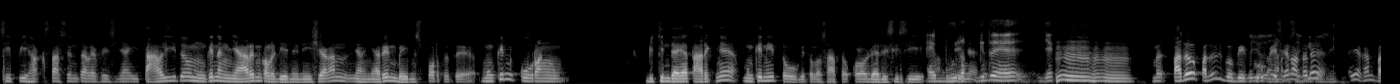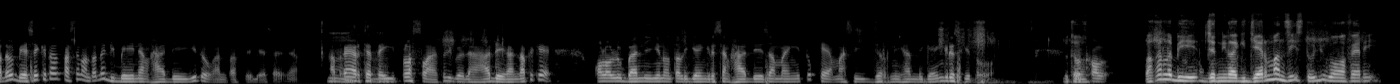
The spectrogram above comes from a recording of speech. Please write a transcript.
si pihak stasiun televisinya Italia itu mungkin yang nyarin kalau di Indonesia kan yang nyarin Bein Sport itu ya, mungkin kurang bikin daya tariknya mungkin itu gitu loh satu kalau dari sisi Eh ininya. gitu ya, Jack. Hmm, hmm, hmm. Padahal padahal gue, gue biasanya nontonnya gitu iya kan padahal biasanya kita pasti nontonnya di Bein yang HD gitu kan pasti biasanya. Atau Hmm, RCTI Plus lah itu juga udah HD kan. Tapi kayak kalau lu bandingin nonton Liga Inggris yang HD sama yang itu kayak masih jernihan Liga Inggris gitu loh. Betul. Terus kalau Bahkan lebih jernih lagi Jerman sih, setuju gue sama Ferry.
